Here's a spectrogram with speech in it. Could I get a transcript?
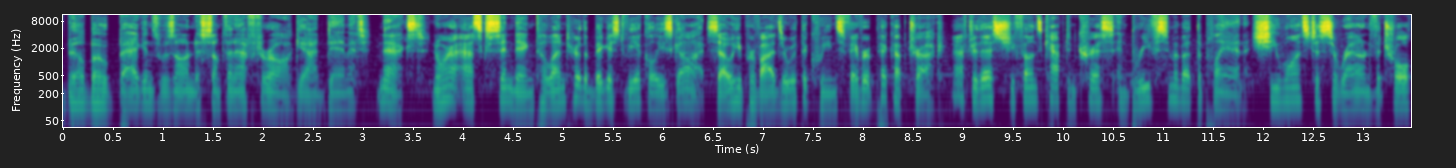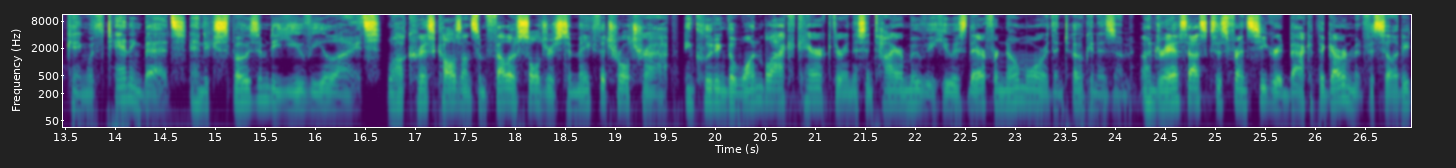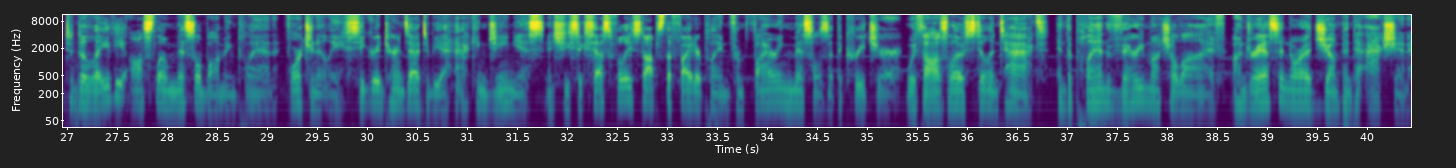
Bilbo Baggins was onto something after all, god damn it. Next, Nora asks Sinding to lend her the biggest vehicle he's got, so he provides her with the queen's favorite pickup truck. After this, she phones Captain Chris and briefs him about the plan. She wants to surround the Troll King with tanning beds and expose him to UV lights, while Chris calls on some fellow soldiers to make the troll trap, including the one black character in this entire movie who is there for no more than tokenism. Andreas asks his friend Sigrid back at the government facility to delay the Oslo missile bombing plan. Fortunately, Sigrid turns out to be a hacking genius, and she successfully stops the fighter plane from firing missiles at the creature. With Oslo still intact, and the plan very much alive, Andreas and Nora jump into action.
